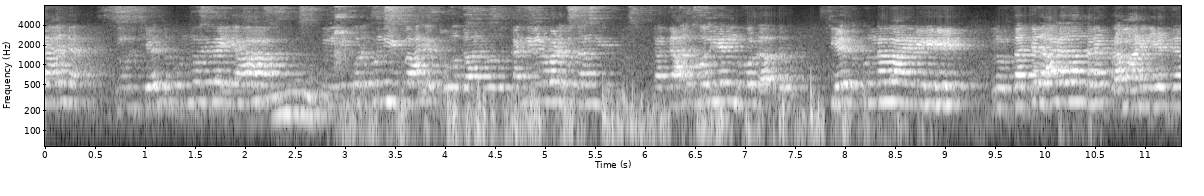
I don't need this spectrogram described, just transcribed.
రాజా? నువ్వు చేసుకున్నవయ్యా నీ కొడుకు నీ భార్య రోజు కన్నీళ్ళు పడుతుంది దాచుకొని ఎన్నుకోలేదు చేసుకున్న వారిని నువ్వు సత్యదాగదాతనే ప్రమాణం చేసే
